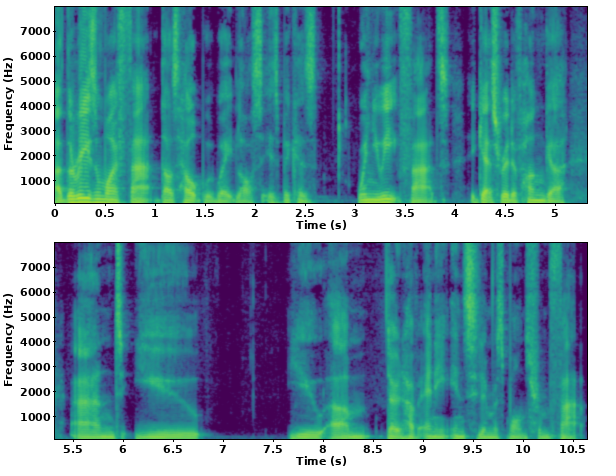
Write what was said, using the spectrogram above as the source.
uh, the reason why fat does help with weight loss is because when you eat fat, it gets rid of hunger and you you um, don't have any insulin response from fat.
